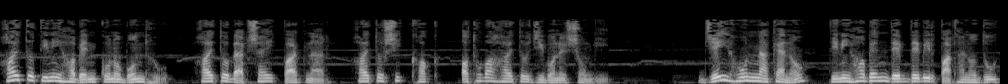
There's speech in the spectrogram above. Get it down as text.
হয়তো তিনি হবেন কোনো বন্ধু, হয়তো ব্যবসায়িক পার্টনার, হয়তো শিক্ষক, অথবা হয়তো জীবনের সঙ্গী। যেই হন না কেন, তিনি হবেন দেবদেবীর পাঠানো দূত,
